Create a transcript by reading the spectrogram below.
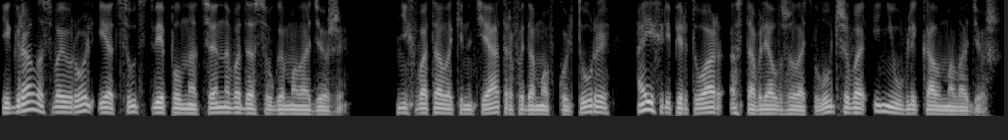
Играло свою роль и отсутствие полноценного досуга молодежи. Не хватало кинотеатров и домов культуры, а их репертуар оставлял желать лучшего и не увлекал молодежь.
